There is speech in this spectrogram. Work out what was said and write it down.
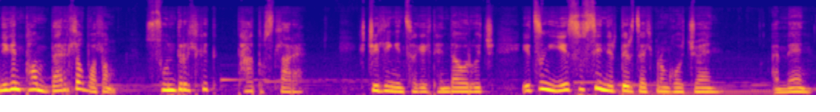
нэгэн том барилга болон сүндэрлэхэд та туслаарай. Хичээлийн энэ цагийг таньдаа өргөж эзэн Есүсийн нэрээр залбирanгуйж байна. Амен.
